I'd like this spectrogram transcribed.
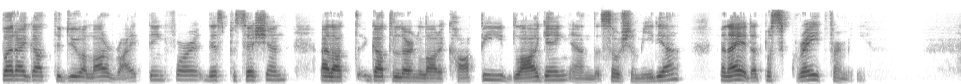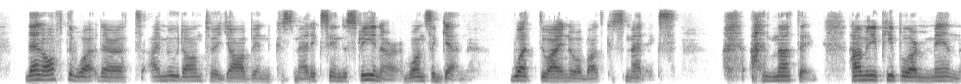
but I got to do a lot of writing for this position. I lot, got to learn a lot of copy, blogging, and social media. And hey, that was great for me. Then after that, I moved on to a job in cosmetics industry. And once again, what do I know about cosmetics? Nothing. How many people are men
